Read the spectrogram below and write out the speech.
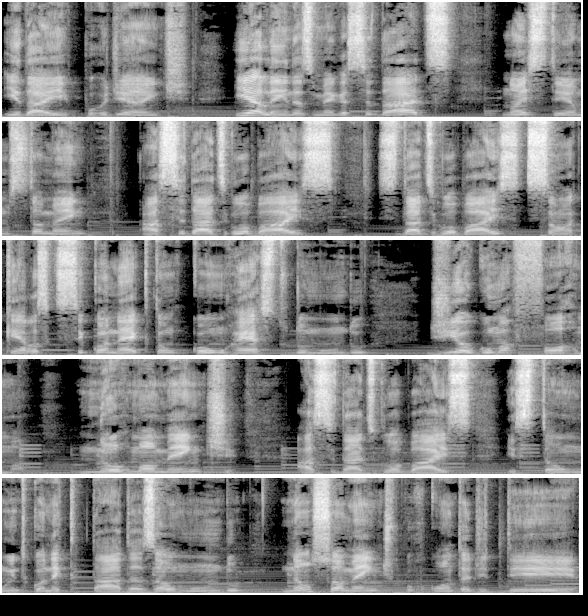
e daí por diante. E além das megacidades, nós temos também as cidades globais. Cidades globais são aquelas que se conectam com o resto do mundo de alguma forma. Normalmente, as cidades globais estão muito conectadas ao mundo, não somente por conta de ter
